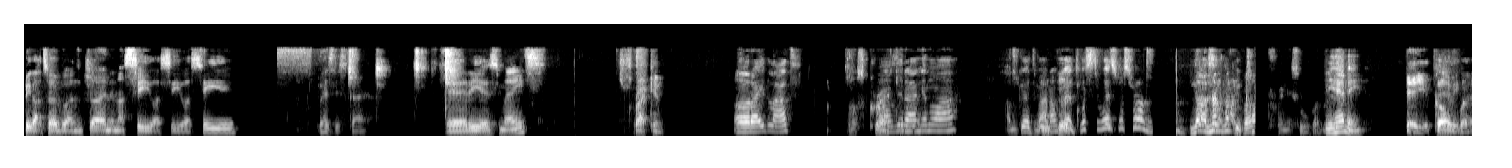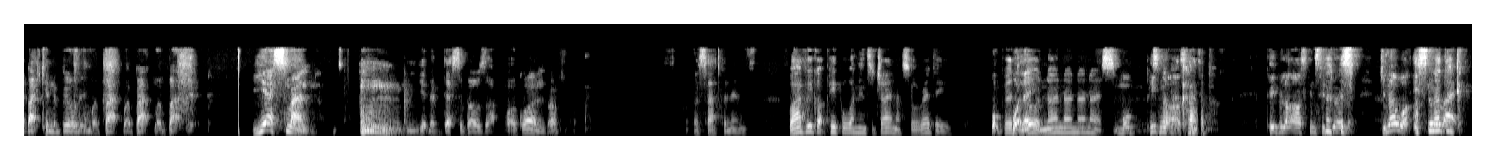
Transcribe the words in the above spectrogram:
Big up to everyone joining. I see you, I see you, I see you. Where's this guy? There he is, mate. Cracking. All right, lad. That's How's it hanging, man? I'm good, man. All I'm good. good. What's what's what's wrong? No, no, no, bro. When it's. Can you hear me? There you go. There we we are go. back in the building. We're back. We're back. We're back. Yes, man. Get them decibels up. What go on, bro? What's happening? Why have we got people wanting to join us already? What, Good what they- lord, no, no, no, no. It's, more it's people not are that asking. kind of. People are asking to join. Do you know what? It's not like.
